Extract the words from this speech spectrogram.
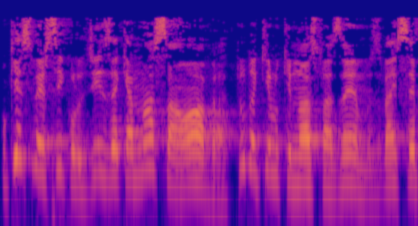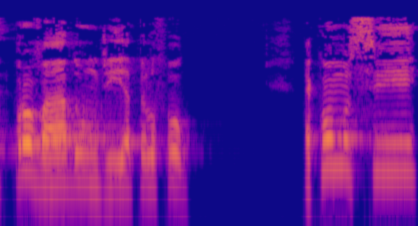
O que esse versículo diz é que a nossa obra, tudo aquilo que nós fazemos, vai ser provado um dia pelo fogo. É como se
